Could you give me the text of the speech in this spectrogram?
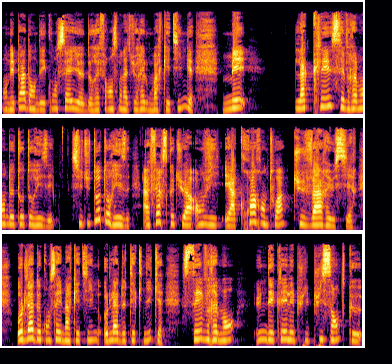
On n'est pas dans des conseils de référencement naturel ou marketing, mais la clé, c'est vraiment de t'autoriser. Si tu t'autorises à faire ce que tu as envie et à croire en toi, tu vas réussir. Au-delà de conseils marketing, au-delà de techniques, c'est vraiment une des clés les plus puissantes que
